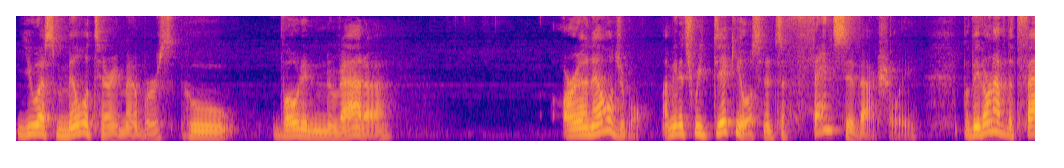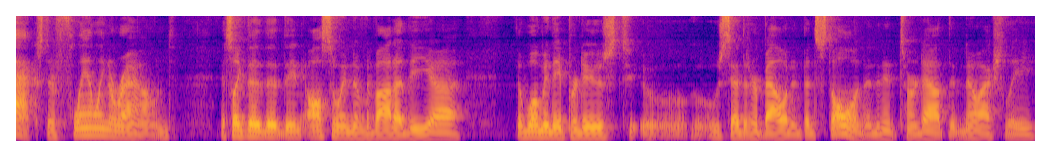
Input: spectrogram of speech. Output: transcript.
U.S. military members who voted in Nevada are ineligible. I mean, it's ridiculous and it's offensive, actually. But they don't have the facts. They're flailing around. It's like the, the, the also in Nevada the uh, the woman they produced who, said that her ballot had been stolen, and then it turned out that no, actually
